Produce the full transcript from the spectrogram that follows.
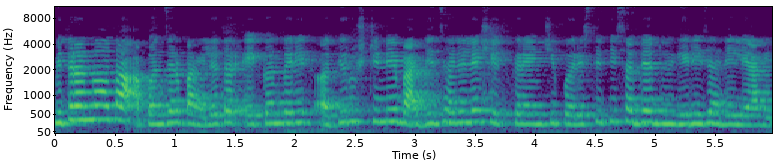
मित्रांनो आता आपण जर पाहिलं तर एकंदरीत अतिवृष्टीने बाधित झालेल्या शेतकऱ्यांची परिस्थिती सध्या दुहेरी झालेली आहे.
